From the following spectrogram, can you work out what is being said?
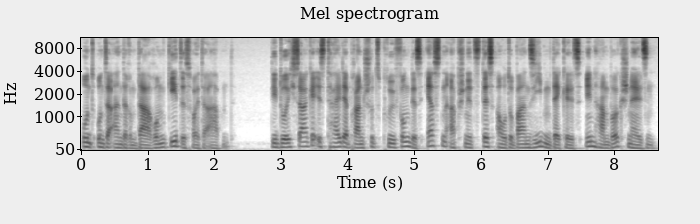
Und unter anderem darum geht es heute Abend. Die Durchsage ist Teil der Brandschutzprüfung des ersten Abschnitts des Autobahn 7 Deckels in Hamburg-Schnelsen.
